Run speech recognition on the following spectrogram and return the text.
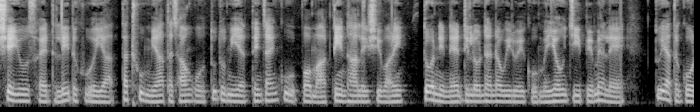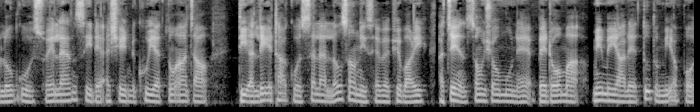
ရှေရိုးဆွဲဒလိတစ်ခုအရာတတ်ထုများတချောင်းကိုသူ့သမီးရဲ့တင်ချိုင်းကူအပေါ်မှာတင်ထားလေးရှိပါလိသူ့အနေနဲ့ဒီလိုတန်တဝီတွေကိုမယုံကြည်ပေမဲ့လည်းသူ့ရဲ့တကိုယ်လုံးကိုဆွဲလန်းစေတဲ့အရှိန်တစ်ခုရဲ့တွန်းအားကြောင့် ဒီအလေးအထကိုဆက်လက်လှုံ့ဆော်နေဆဲပဲဖြစ်ပါရီအကျင့်ဆုံးရှုံးမှုနဲ့ဘယ်တော့မှမိမရတဲ့သူ့သမီးအပေါ်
